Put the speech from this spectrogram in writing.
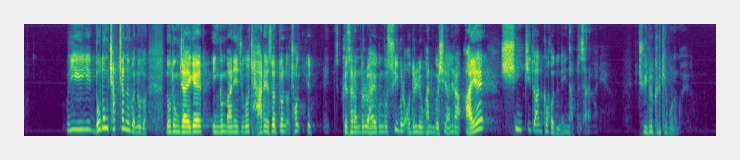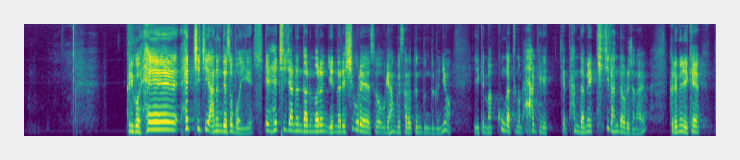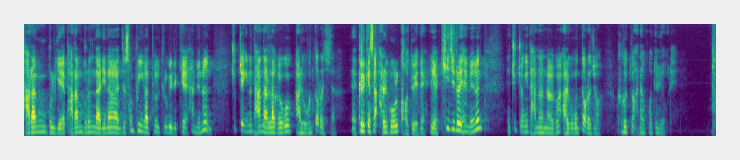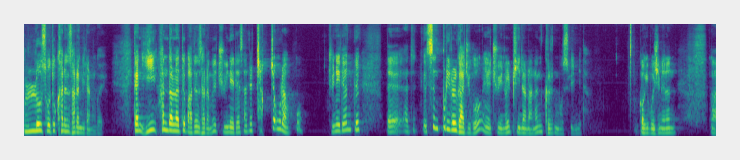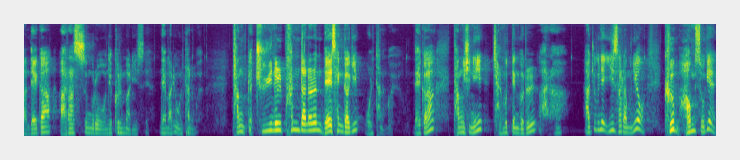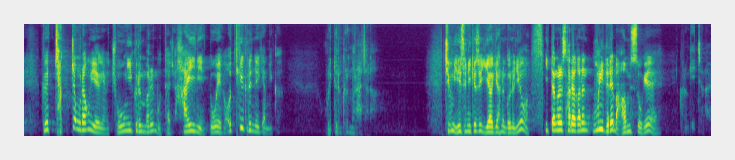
이 노동 착취하는 거예요, 노동. 노동자에게 임금 많이 주고 잘해서 또그 사람들로 하여금 뭐 수입을 얻으려고 하는 것이 아니라 아예 심지도 않고 거둔데 이 나쁜 사람 아니에요. 주인을 그렇게 보는 거예요. 그리고 해, 해치지 않은 데서 뭐 이게 해치지 않는다는 말은 옛날에 시골에서 우리 한국에 살았던 분들은요 이렇게 막 콩 같은 거 막 이렇게 한 다음에 키질 한다 그러잖아요. 그러면 이렇게 바람 불게 바람 부는 날이나 이제 선풍기 같은 걸 들고 이렇게 하면은 쭉쟁이는 다 날아가고 알곡은 떨어지잖아. 예, 그렇게 해서 알곡을 거둬야 돼. 예, 키질을 하면은 쭉정이 다 날아가고 알곡은 떨어져. 그것도 안 하고 얻으려고 그래. 불로 소득하는 사람이라는 거예요. 그러니까 이 한 달란트 받은 사람은 주인에 대해서 아주 작정을 하고 주인에 대한 그, 그 쓴뿌리를 가지고 예, 주인을 비난하는 그런 모습입니다. 거기 보시면은 아, 내가 알았으므로 이제 그런 말이 있어요. 내 말이 옳다는 거예요. 당, 그러니까 주인을 판단하는 내 생각이 옳다는 거예요. 내가 당신이 잘못된 거를 알아. 아주 그냥 이 사람은요, 그 마음 속에 그 작정을 하고 이야기하는 종이 그런 말을 못하죠. 하인이, 노예가 어떻게 그런 얘기합니까? 우리들은 그런 말 하잖아. 지금 예수님께서 이야기하는 거는요, 이 땅을 살아가는 우리들의 마음 속에 그런 게 있잖아요.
